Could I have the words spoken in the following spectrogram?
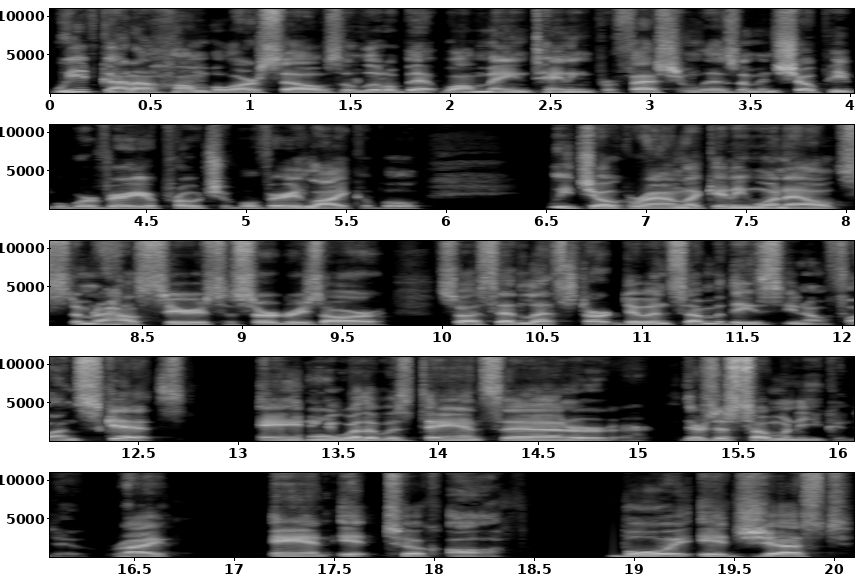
We've got to humble ourselves a little bit while maintaining professionalism and show people we're very approachable, very likable. We joke around like anyone else, no matter how serious the surgeries are. So I said, let's start doing some of these, you know, fun skits. And whether it was dancing or there's just so many you can do, right? And it took off boy, it just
